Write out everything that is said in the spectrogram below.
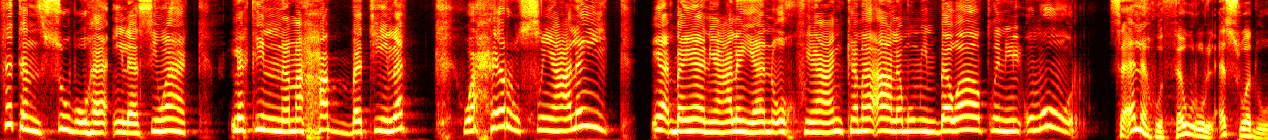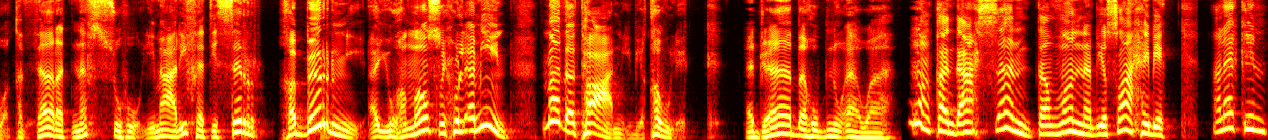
فتنسبها إلى سواك. لكن محبتي لك وحرصي عليك يأبيان علي أن أخفي عنك ما أعلم من بواطن الأمور. سأله الثور الأسود وقد ثارت نفسه لمعرفة السر. خبرني أيها الناصح الأمين ماذا تعني بقولك؟ أجابه ابن آواه. لقد أحسنت الظن بصاحبك ولكن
